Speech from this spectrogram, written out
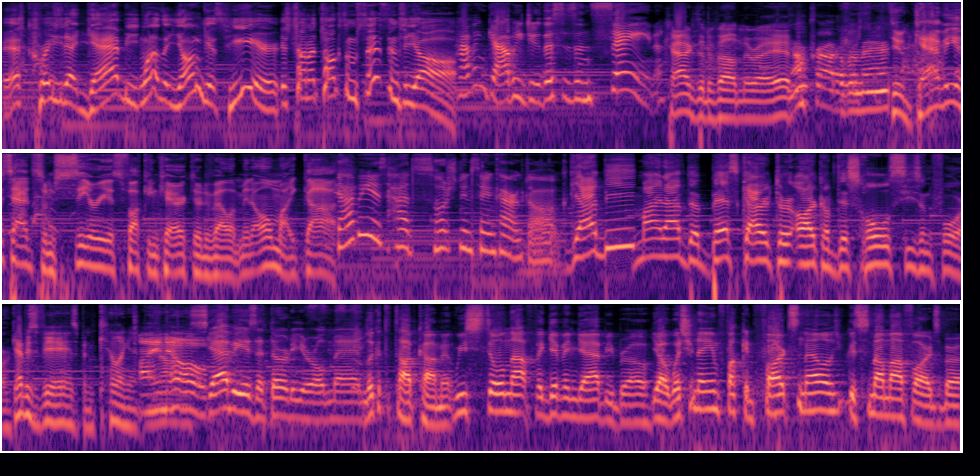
That's crazy that Gabby, one of the youngest here, is trying to talk some sense into y'all. Having Gabby do this is insane. Character development right here. I'm proud of her, man. Dude, Gabby has had some serious fucking character development. Oh my god. Gabby has had such an insane character arc. Gabby might have the best character arc of this whole season four. Gabby's VA has been killing it. I know. Gabby is a 30 year old man. Look at the top comment. We still not forgiving Gabby, bro. Yo, what's your name? Fucking fart smell? You can smell my farts, bro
